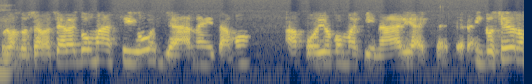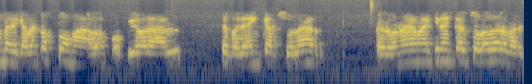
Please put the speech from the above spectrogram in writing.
Cuando se va a hacer algo masivo ya necesitamos apoyo con maquinaria, etcétera. Inclusive los medicamentos tomados por vía oral se pueden encapsular, pero una máquina encapsuladora vale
